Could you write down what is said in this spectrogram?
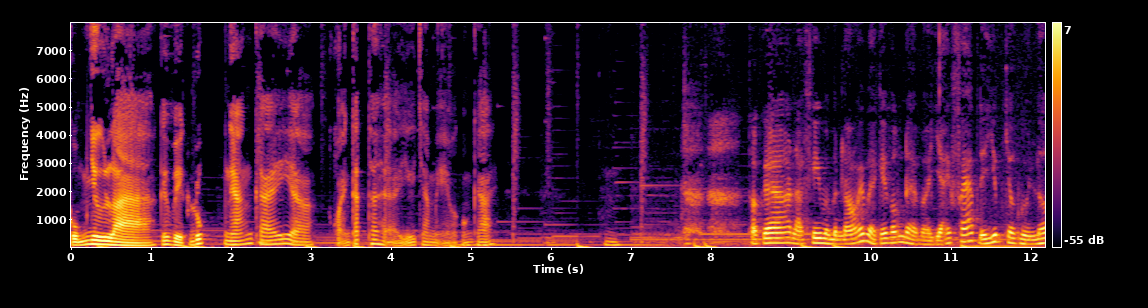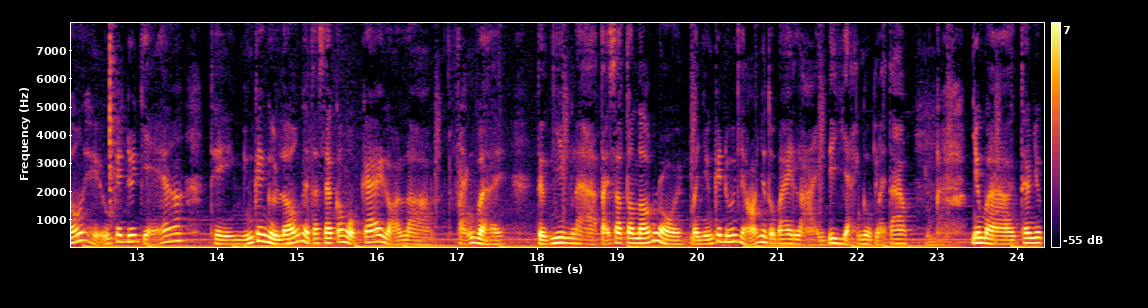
cũng như là cái việc rút ngắn cái à, khoảng cách thế hệ giữa cha mẹ và con cái. Ừ thật ra là khi mà mình nói về cái vấn đề mà giải pháp để giúp cho người lớn hiểu cái đứa trẻ thì những cái người lớn người ta sẽ có một cái gọi là phản vệ. Tự nhiên là tại sao tao lớn rồi mà những cái đứa nhỏ như tụi bay lại đi dạy ngược lại tao? Nhưng mà theo như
